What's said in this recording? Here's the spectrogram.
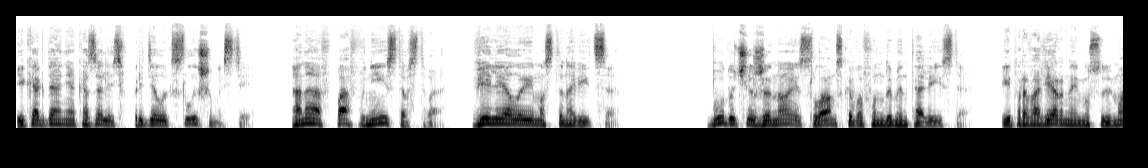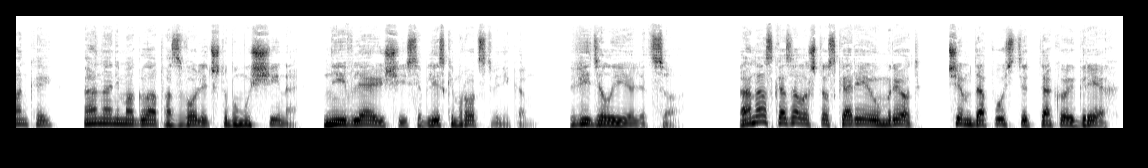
и когда они оказались в пределах слышимости, она, впав в неистовство, велела им остановиться. Будучи женой исламского фундаменталиста и правоверной мусульманкой, она не могла позволить, чтобы мужчина, не являющийся близким родственником, видел ее лицо. Она сказала, что скорее умрет, чем допустит такой грех,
